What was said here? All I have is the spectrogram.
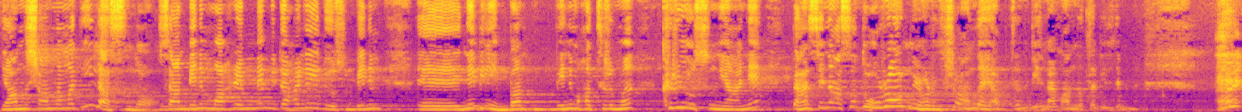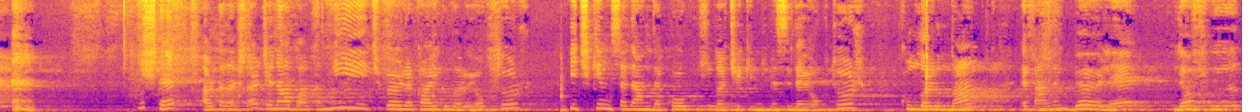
Yanlış anlama değil aslında o. Sen benim mahremime müdahale ediyorsun. Benim e, ne bileyim ben, benim hatırımı kırıyorsun yani. Ben seni aslında doğru anlıyorum şu anda yaptığını. Bilmem anlatabildim mi? İşte arkadaşlar Cenab-ı Hakk'ın hiç böyle kaygıları yoktur. Hiç kimseden de korkusu da çekinmesi de yoktur. Kullarından efendim böyle lafı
